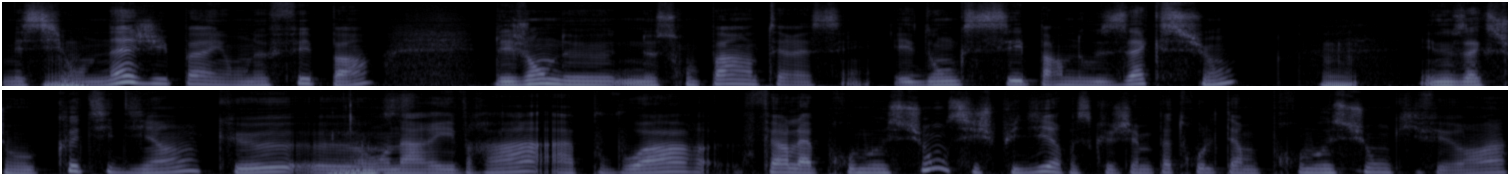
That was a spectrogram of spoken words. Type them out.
mais si on n'agit pas et on ne fait pas, les gens ne, ne seront pas intéressés. Et donc, c'est par nos actions Mhm. Et nos actions au quotidien que euh, on arrivera à pouvoir faire la promotion, si je puis dire, parce que j'aime pas trop le terme promotion qui fait vraiment,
